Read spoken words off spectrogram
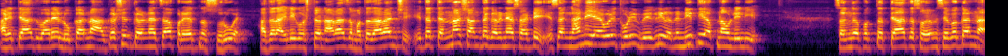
आणि त्याद्वारे लोकांना आकर्षित करण्याचा प्रयत्न सुरू आहे. आता राहिली गोष्ट नाराज मतदारांची. तर त्यांना शांत करण्यासाठी संघाने यावेळी थोडी वेगळी रणनीती अपनावलेली आहे. संघ फक्त त्याच स्वयंसेवकांना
